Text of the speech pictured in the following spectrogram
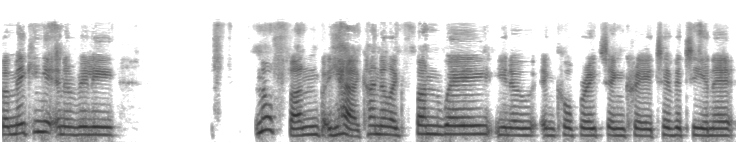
but making it in a really not fun, but yeah, kind of like fun way, you know, incorporating creativity in it,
